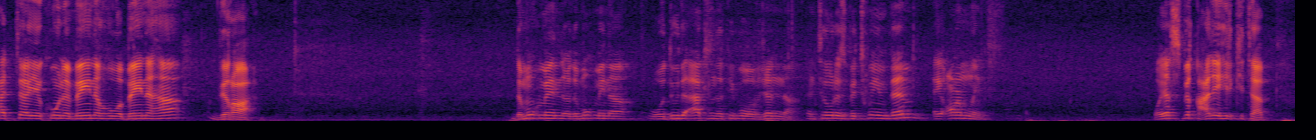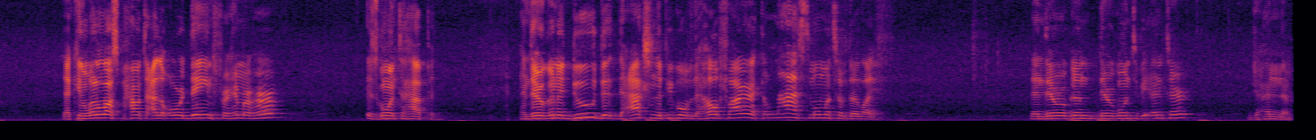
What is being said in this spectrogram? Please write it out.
حتى يكون بينه وبينها ذراع the mu'min or the mu'mina will do the actions of the people of Jannah until it is between them a arm length. ويسبق عليه الكتاب. Lakin what Allah subhanahu wa ta'ala ordained for him or her is going to happen. And they're going to do the, the actions of the people of the hellfire at the last moments of their life. Then they were going, they were going to be enter Jahannam,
